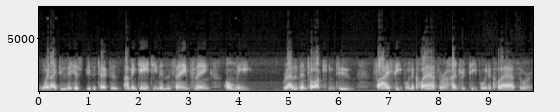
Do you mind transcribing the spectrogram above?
when I do the history detectives, I'm engaging in the same thing, only rather than talking to five people in a class or a hundred people in a class or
